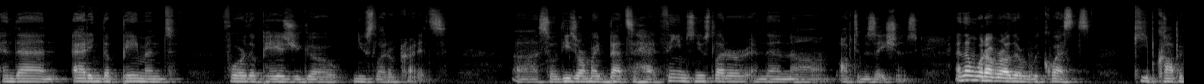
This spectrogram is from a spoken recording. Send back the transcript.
and then adding the payment for the pay as you go newsletter credits. Uh, so these are my bets ahead themes, newsletter, and then uh, optimizations. And then whatever other requests keep copy,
